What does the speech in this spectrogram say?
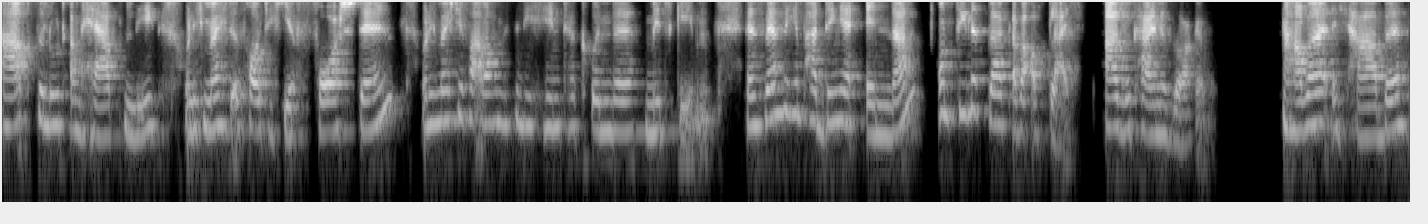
absolut am Herzen liegt. Und ich möchte es heute hier vorstellen und ich möchte dir vor allem auch ein bisschen die Hintergründe mitgeben. Denn es werden sich ein paar Dinge ändern und vieles bleibt aber auch gleich. Also keine Sorge. Aber ich habe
